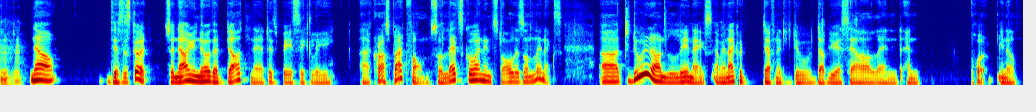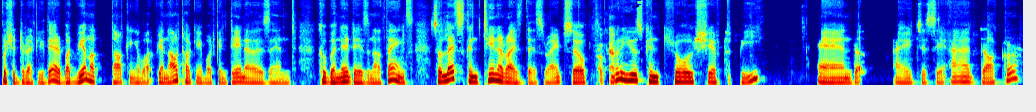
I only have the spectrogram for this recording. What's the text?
Mm-hmm. Now this is good. So now you know that .NET is basically uh, cross-platform. So let's go and install this on Linux. Uh, to do it on Linux, I mean, I could definitely do WSL and and you know push it directly there. But we are not talking about. We are now talking about containers and Kubernetes and other things. So let's containerize this, right? So okay. I'm going to use Control Shift P, and I just say add Docker,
